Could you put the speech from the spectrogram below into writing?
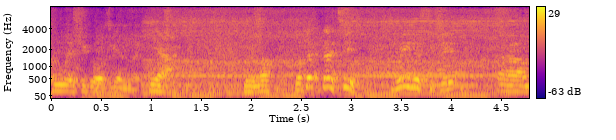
and away she goes again. Like. Yeah. You know? But that, that's it. Realistically, um,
